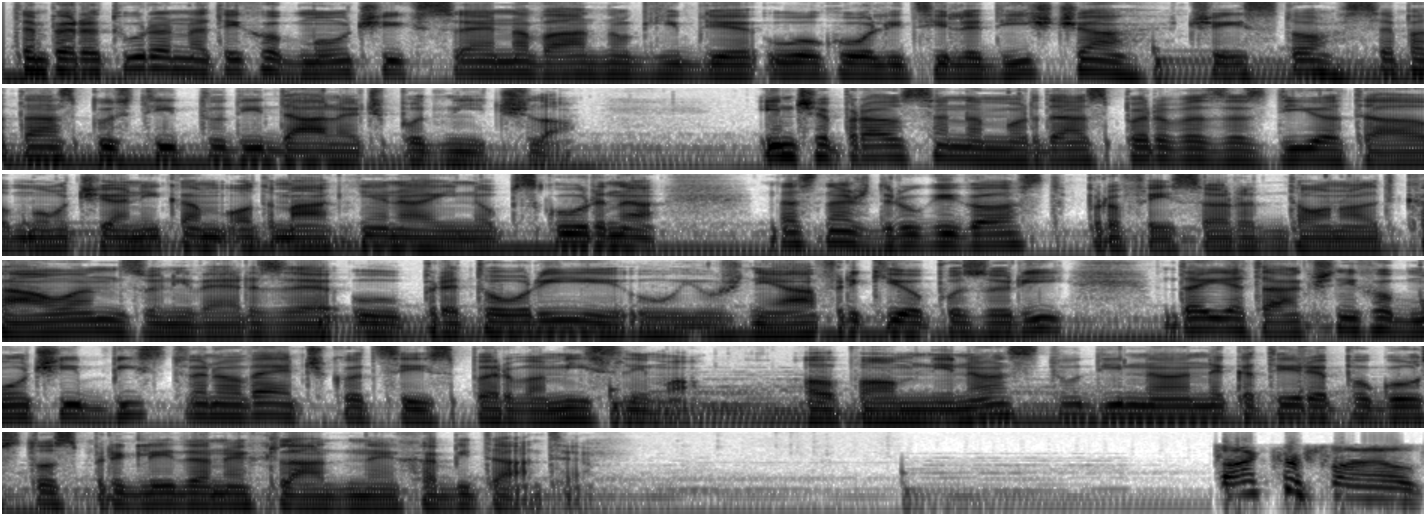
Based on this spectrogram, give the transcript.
Temperatura na teh območjih se navadno giblje v okolici ledišča, često se pa ta spusti tudi daleč pod ničlo. In čeprav se nam morda sprva zazdijo ta območja nekam odmaknjena in obskurna, nas naš drugi gost, profesor Donald Cowan z Univerze v Pretoriji v Južni Afriki, opozori, da je takšnih območij bistveno več, kot si sprva mislimo. Opomni nas tudi na nekatere pogosto spregledane hladne habitate. Psychophiles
